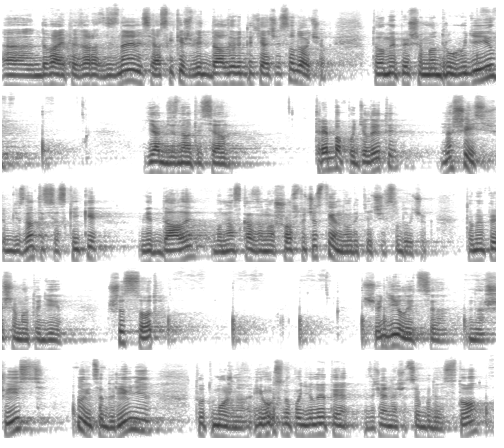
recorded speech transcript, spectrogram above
Е, давайте зараз дізнаємося, а скільки ж віддали від дитячий садочок. То ми пишемо другу дію. Як дізнатися? Треба поділити на 6, щоб дізнатися, скільки віддали, бо нас сказано шосту частину дитячий садочок. То ми пишемо тоді 600, що ділиться на 6. Ну і це дорівнює. Тут можна і поділити. Звичайно, що це буде 100.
